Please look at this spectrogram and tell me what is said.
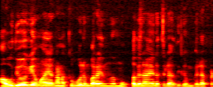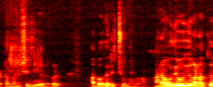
ഔദ്യോഗികമായ കണക്ക് പോലും പറയുന്നത് മുപ്പതിനായിരത്തിലധികം വിലപ്പെട്ട മനുഷ്യജീവനുകൾ അപഹരിച്ചു എന്നുള്ളതാണ് അനൗദ്യോഗിക കണക്ക്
